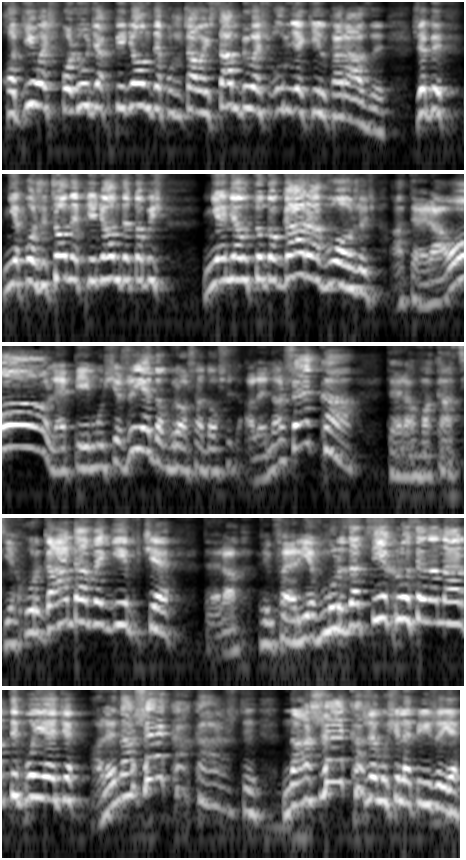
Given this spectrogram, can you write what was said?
Chodziłeś po ludziach, pieniądze pożyczałeś, sam byłeś u mnie kilka razy. Żeby niepożyczone pieniądze to byś nie miał co do gara włożyć. A teraz o, lepiej mu się żyje do grosza dosyć, ale narzeka. Teraz wakacje hurgada w Egipcie. Teraz ferie w Murzacichlus se na narty pojedzie, ale narzeka każdy, narzeka, że mu się lepiej żyje,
